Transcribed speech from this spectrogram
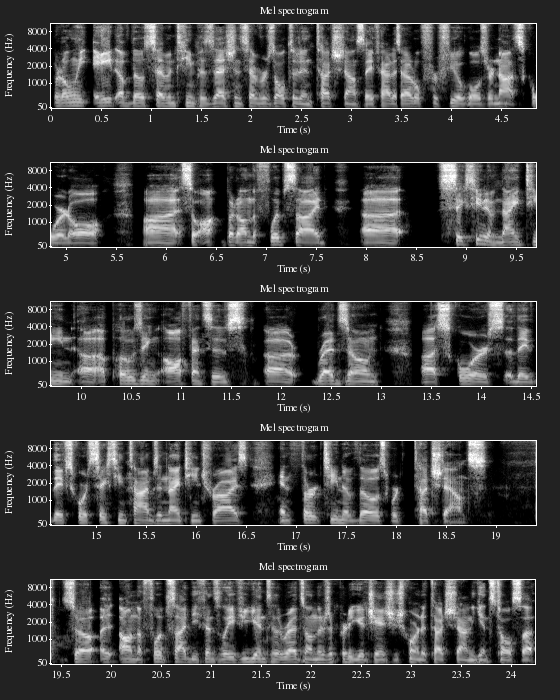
but only eight of those 17 possessions have resulted in touchdowns. They've had to settle for field goals or not score at all. Uh, so, uh, but on the flip side, uh, 16 of 19 uh, opposing offensives uh, red zone uh, scores. They've, they've scored 16 times in 19 tries, and 13 of those were touchdowns. So uh, on the flip side, defensively, if you get into the red zone, there's a pretty good chance you're scoring a touchdown against Tulsa.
